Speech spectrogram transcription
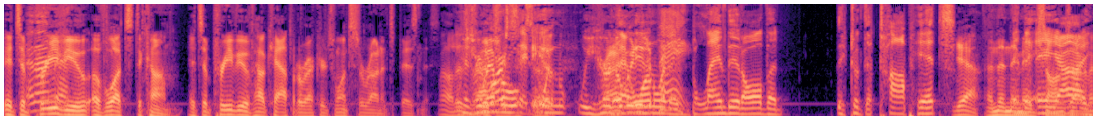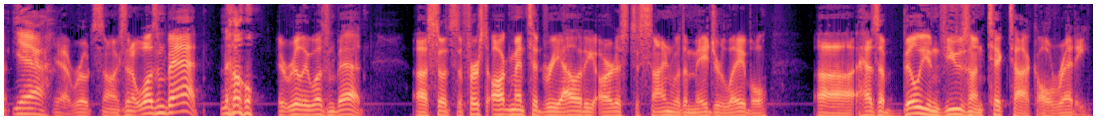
it's a And preview of what's to come. It's a preview of how Capitol Records wants to run its business. Well, it is Because right. remember course they do. when we heard Nobody that one where they blended all the, they took the top hits. yeah, and then they And made the songs AI, out of it. yeah. yeah, wrote songs, and it wasn't bad. No, It really wasn't bad. Uh, so it's the first augmented reality artist to sign with a major label. Uh, has a billion views on TikTok already.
